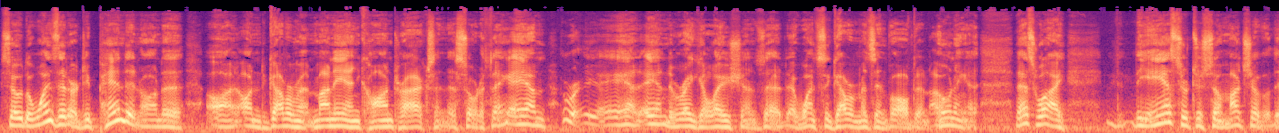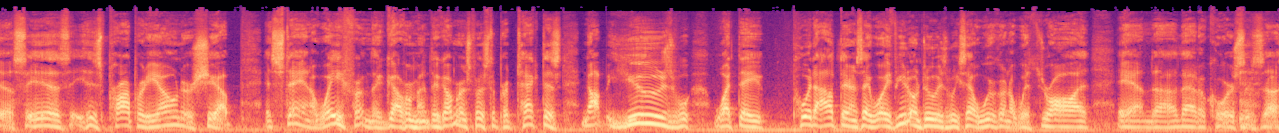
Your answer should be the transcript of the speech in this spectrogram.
So the ones that are dependent on the on, on government money and contracts and this sort of thing, and and, and the regulations that once the government's involved in owning it, that's why the answer to so much of this is his property ownership and staying away from the government. The government's supposed to protect us, not use what they put out there and say, well, if you don't do as we say, we're going to withdraw. And uh, that, of course, is uh,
